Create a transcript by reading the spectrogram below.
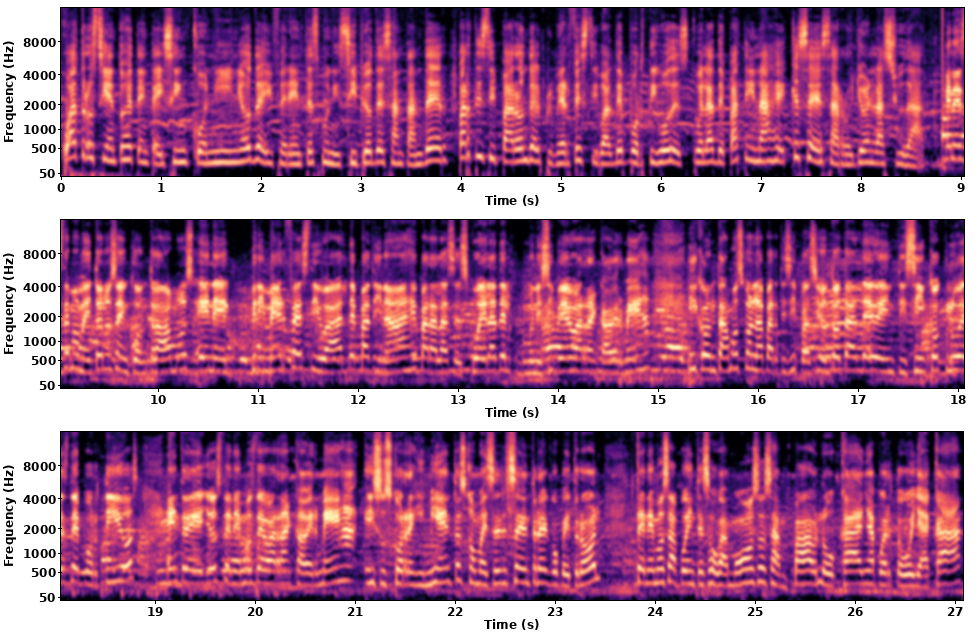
475 niños de diferentes municipios de Santander participaron del primer Festival Deportivo de Escuelas de Patinaje que se desarrolló en la ciudad. En este momento nos encontramos en el primer Festival de Patinaje para las escuelas del municipio de Barranca Bermeja y contamos con la participación total de 25 clubes deportivos, entre ellos tenemos de Barranca Bermeja y sus corregimientos como es el Centro de Ecopetrol, tenemos a Puentes Ogamoso, San Pablo, Ocaña, Puerto Boyacá,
